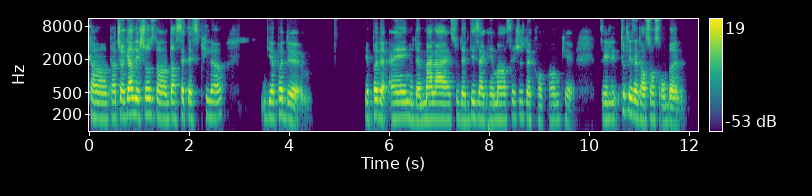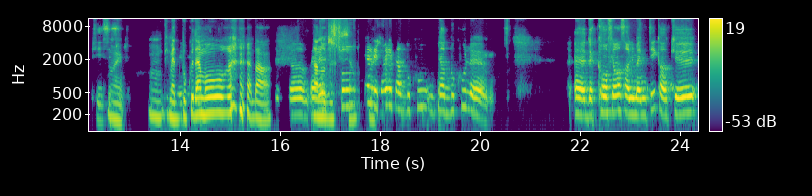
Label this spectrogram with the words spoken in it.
quand, tu regardes les choses dans, dans cet esprit-là, il n'y a pas de. il n'y a pas de haine ou de malaise ou de désagrément. C'est juste de comprendre que toutes les intentions sont bonnes. Puis c'est mmh, puis mettre beaucoup d'amour dans, dans ben, nos discussions. Les gens ils perdent beaucoup, ils perdent beaucoup le, euh, de confiance en l'humanité quand que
